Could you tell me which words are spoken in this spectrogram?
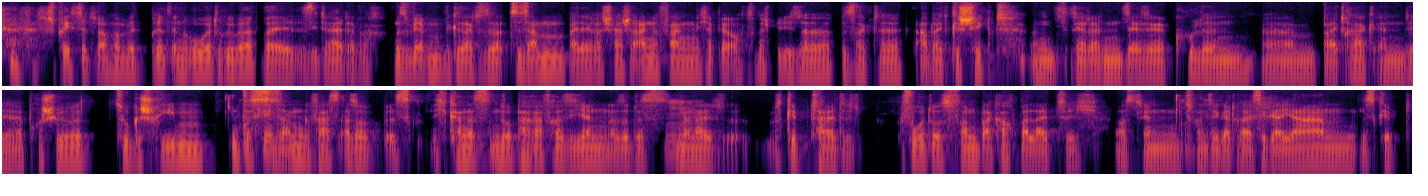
sprichst du doch mal mit Brit in Ruhe drüber, weil sie da halt einfach, also wir haben, wie gesagt, zusammen bei der Recherche angefangen. Ich habe ja auch zum Beispiel diese besagte Arbeit geschickt und sie hat einen sehr, sehr coolen ähm, Beitrag in der Broschüre zugeschrieben und das okay. zusammengefasst. Also es, ich kann das nur paraphrasieren. Also dass mhm. man halt, es gibt halt Fotos von Backoch bei Leipzig aus den okay. 20er, 30er Jahren. Es gibt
